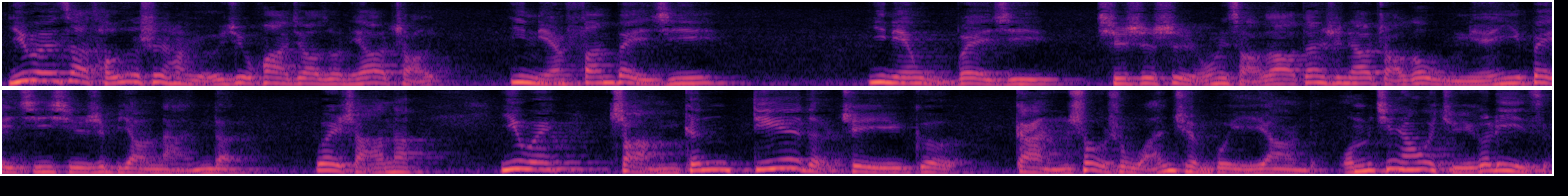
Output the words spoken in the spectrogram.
因为在投资市场有一句话叫做“你要找一年翻倍机，一年五倍机”，其实是容易找到，但是你要找个五年一倍机，其实是比较难的。为啥呢？因为涨跟跌的这一个感受是完全不一样的。我们经常会举一个例子，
